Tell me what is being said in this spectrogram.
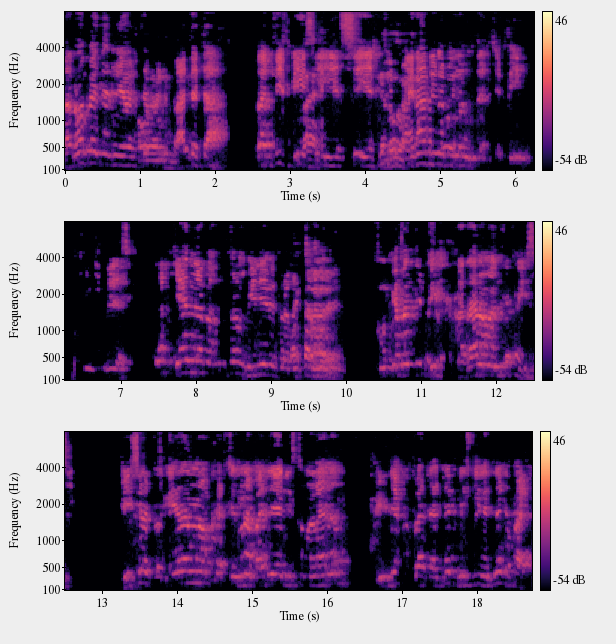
బలోపేతం చేయవలసిన బాధ్యత ప్రతి బీసీ ఎస్సీ ఎస్టీ మైనార్టీల మీద ఉందని చెప్పి కేంద్ర ప్రభుత్వం బీజేపీ ప్రభుత్వం ముఖ్యమంత్రి ప్రధానమంత్రి బీసీ. బీసీ ఏదన్నా ఒక చిన్న పని చేయనిస్తున్నారు ఆయన? బీజేపీ పార్టీ అంటే బీసీ వ్యతిరేక పార్టీ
